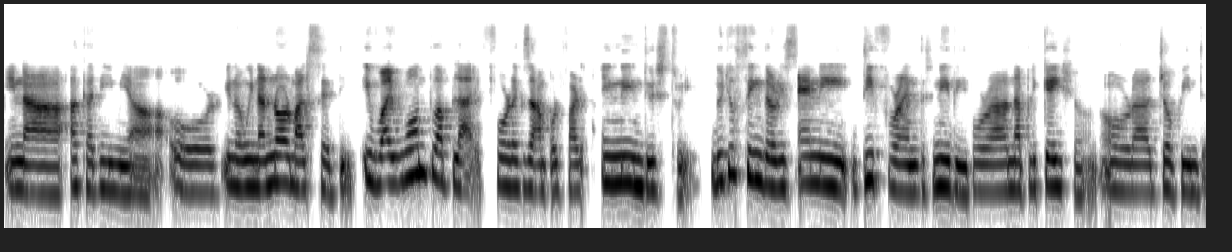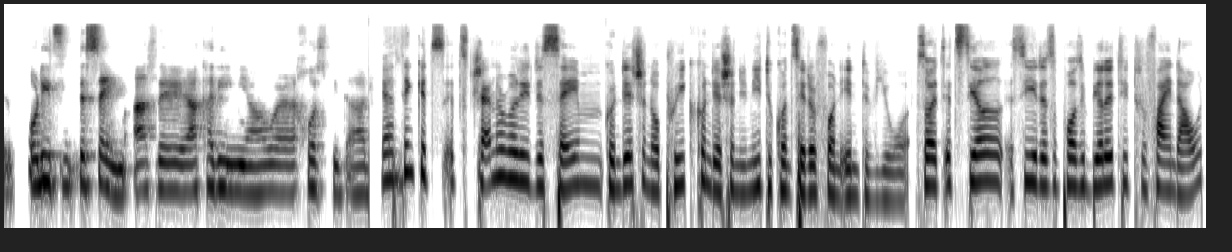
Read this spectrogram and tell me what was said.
in a academia or, you know, in a normal setting, if I want to apply, for example, for in industry, do you think there is any different needed for an application or a job interview? Or it's the same as the academia or hospital? Yeah, I think it's it's generally the same condition or precondition you need to consider for an interview. So it's, it's still see it as a possibility to find out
